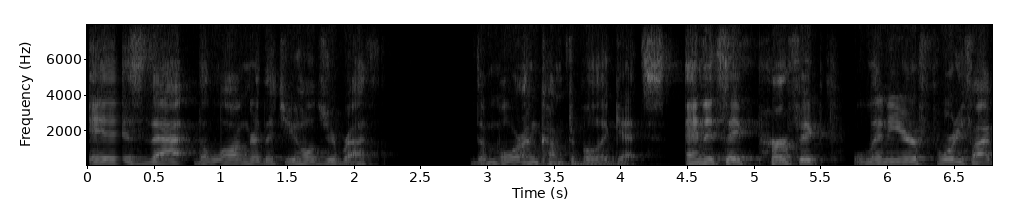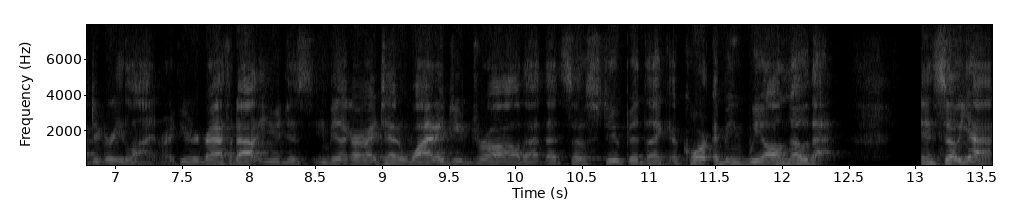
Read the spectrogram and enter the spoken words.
is that the longer that you hold your breath, the more uncomfortable it gets. And it's a perfect linear 45 degree line, right? If you were to graph it out, you just you'd be like, all right, Ted, why did you draw all that? That's so stupid. Like, of course, I mean, we all know that. And so, yeah,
